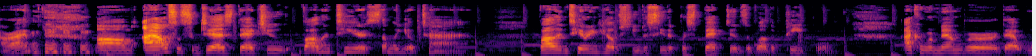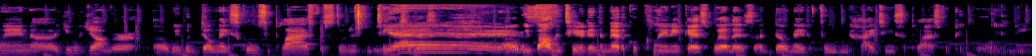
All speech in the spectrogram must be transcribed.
All right. um, I also suggest that you volunteer some of your time. Volunteering helps you to see the perspectives of other people. I can remember that when uh, you were younger, uh, we would donate school supplies for students and teachers. Yes. Uh, we volunteered in the medical clinic as well as uh, donated food and hygiene supplies for people in need.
